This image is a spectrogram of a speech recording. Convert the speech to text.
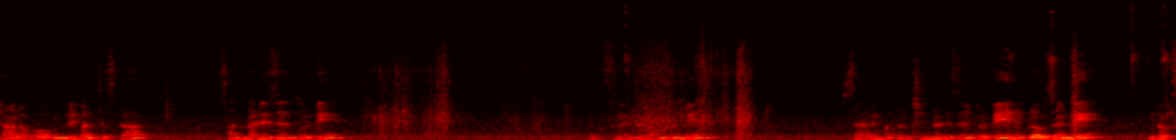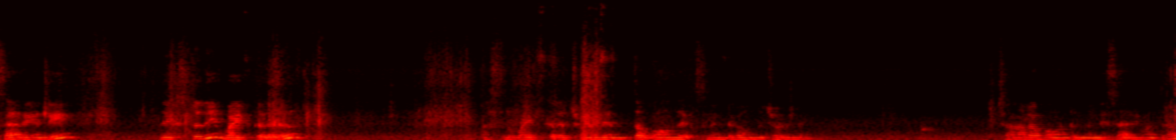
చాలా బాగుంది బంచెస్గా సన్న డిజైన్ తోటి ఎక్సలెంట్గా ఉందండి. శారీ మొత్తం చిన్న డిజైన్ తోటి ఇది బ్లౌజ్ అండి. ఇది ఒక శారీ అండి. నెక్స్ట్ది వైట్ కలర్ అసలు వైట్ కలర్ చూడండి ఎంత బాగుందో ఎక్సలెంట్గా ఉంది చూడండి. చాలా బాగుంటుందండి శారీ మాత్రం.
